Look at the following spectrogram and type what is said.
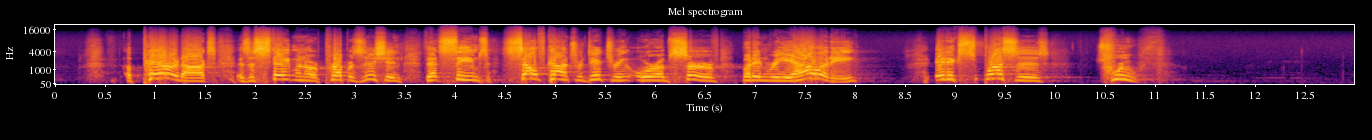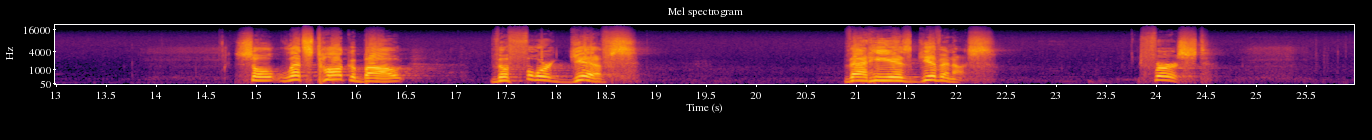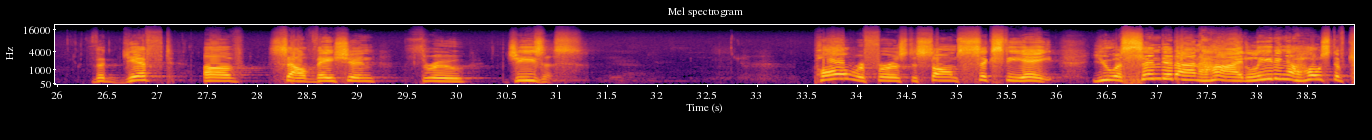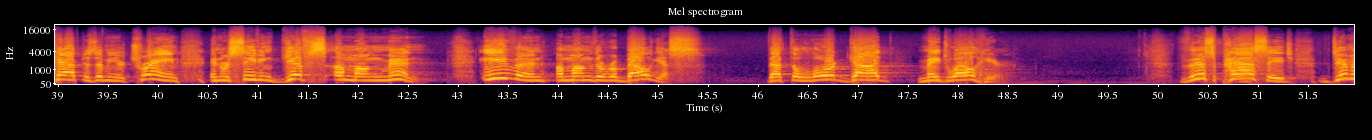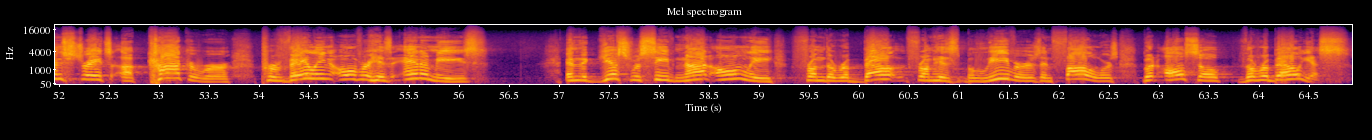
A paradox is a statement or preposition that seems self contradictory or absurd, but in reality, it expresses truth. So let's talk about the four gifts that He has given us. First, the gift of salvation through Jesus. Paul refers to Psalm 68. You ascended on high, leading a host of captives in your train and receiving gifts among men, even among the rebellious, that the Lord God may dwell here. This passage demonstrates a conqueror prevailing over his enemies and the gifts received not only from the rebel from his believers and followers but also the rebellious.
